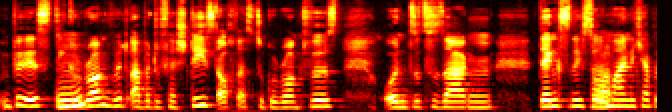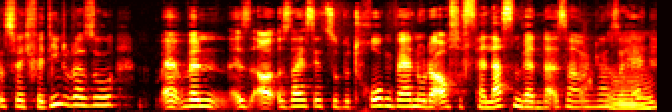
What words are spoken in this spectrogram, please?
bist, die Mhm. gerongt wird, aber du verstehst auch, dass du gerongt wirst und sozusagen denkst nicht so, Ja. oh Mann, ich habe das vielleicht verdient oder so. Äh, wenn es, sei es jetzt so betrogen werden oder auch so verlassen werden, da ist man irgendwann so, hä,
